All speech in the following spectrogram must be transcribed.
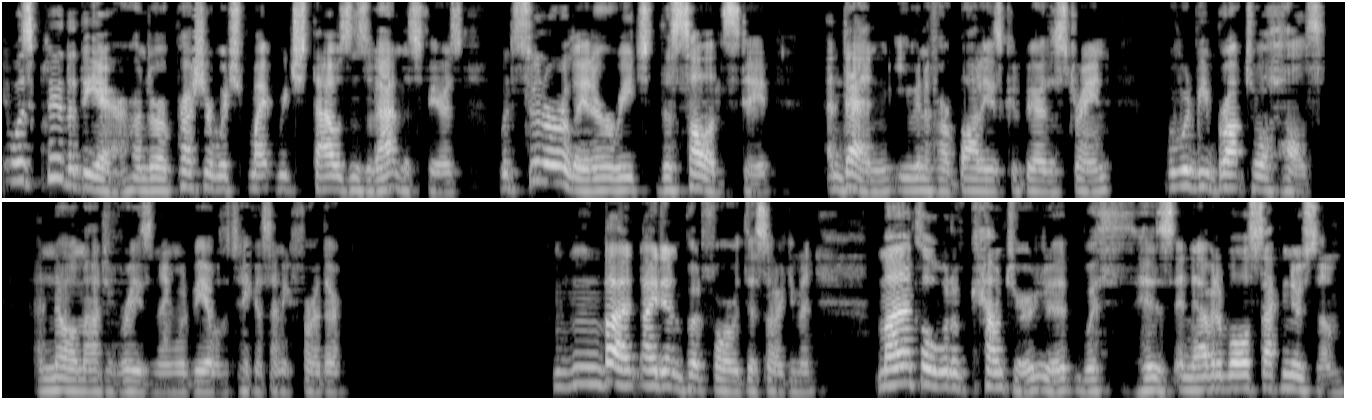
it was clear that the air, under a pressure which might reach thousands of atmospheres, would sooner or later reach the solid state, and then, even if our bodies could bear the strain, we would be brought to a halt, and no amount of reasoning would be able to take us any further. Mm, but I didn't put forward this argument. My uncle would have countered it with his inevitable Saknussemm,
